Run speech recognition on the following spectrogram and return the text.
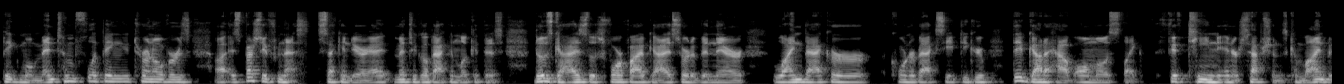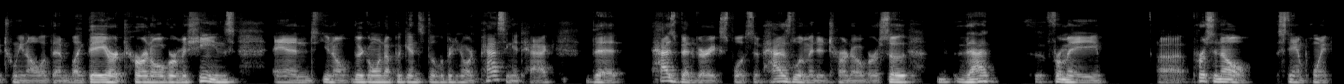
big momentum flipping turnovers, uh, especially from that secondary. I meant to go back and look at this. Those guys, those four or five guys, sort of in their linebacker, cornerback, safety group, they've got to have almost like 15 interceptions combined between all of them. Like they are turnover machines, and you know they're going up against the Liberty North passing attack that has been very explosive, has limited turnover. So that from a uh, personnel standpoint,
